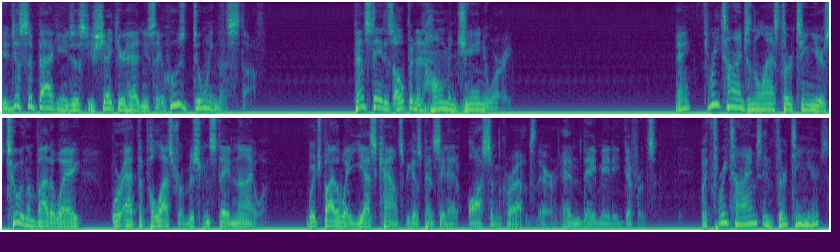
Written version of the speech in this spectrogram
You just sit back and you just you shake your head and you say, "Who's doing this stuff?" Penn State is open at home in January. Okay? Three times in the last 13 years. Two of them, by the way, were at the Palestra, Michigan State and Iowa which, by the way, yes, counts because Penn State had awesome crowds there and they made a difference. But three times in 13 years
